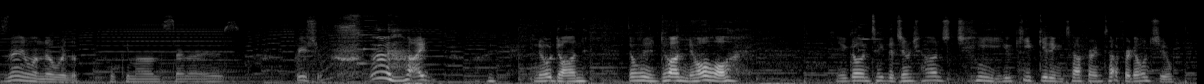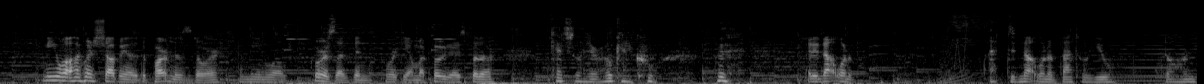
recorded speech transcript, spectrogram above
Does anyone know where the Pokemon Center is? Pretty sure. I. No, Dawn. Dawn't, Don, no. You go and take the gym challenge? Gee, you keep getting tougher and tougher, don't you? Meanwhile, I went shopping at the department store. I mean, well, of course I've been working on my Pokedex, but, uh, catch you later. Okay, cool. I did not want to... Did not want to battle you, Dawn.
